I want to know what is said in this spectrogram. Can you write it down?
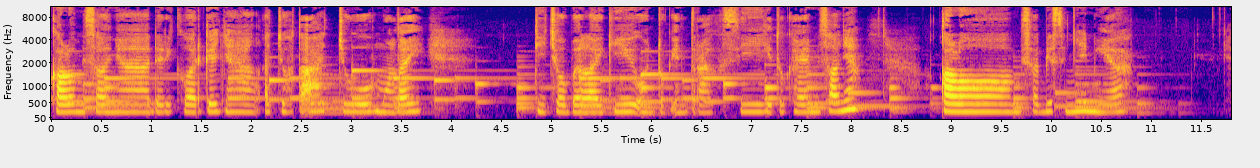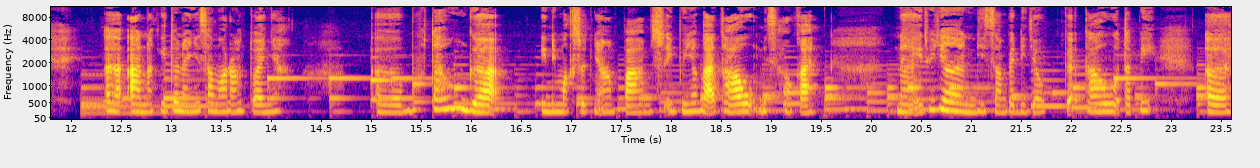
Kalau misalnya dari keluarganya yang acuh tak acuh mulai dicoba lagi untuk interaksi gitu. Kayak misalnya kalau misal biasanya nih ya uh, anak itu nanya sama orang tuanya e, bu tahu nggak ini maksudnya apa? Misal ibunya nggak tahu misalkan Nah itu jangan di, sampai dijawab gak tahu, tapi uh,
